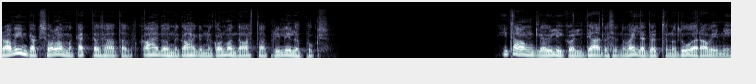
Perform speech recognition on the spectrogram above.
ravim peaks olema kättesaadav kahe tuhande kahekümne kolmanda aasta aprilli lõpuks. Ida-Anglia ülikooli teadlased on välja töötanud uue ravimi,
